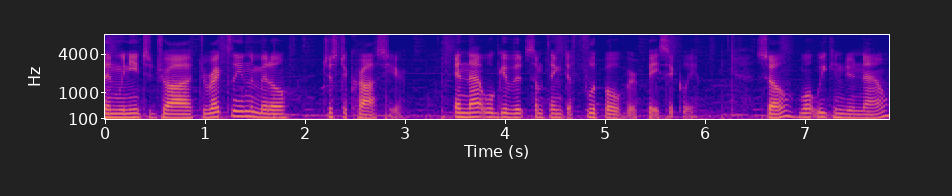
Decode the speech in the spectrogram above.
then we need to draw directly in the middle, just across here. And that will give it something to flip over, basically. So what we can do now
